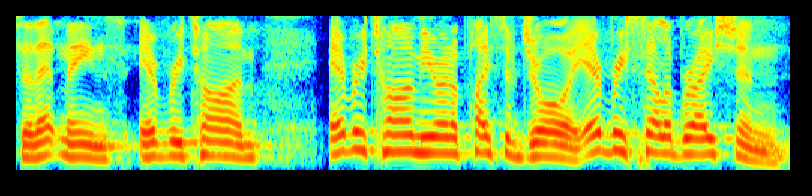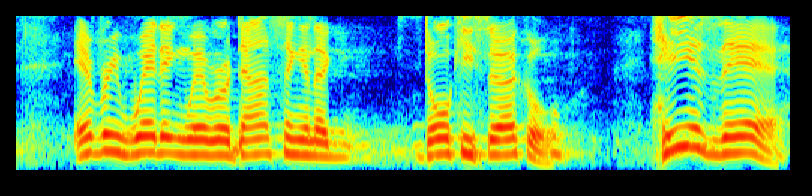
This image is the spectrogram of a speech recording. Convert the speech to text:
So that means every time, every time you're in a place of joy, every celebration, every wedding where we're dancing in a dorky circle, He is there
